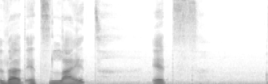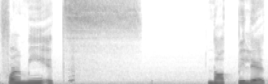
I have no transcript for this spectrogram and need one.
that it's light. It's for me it's not pilit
